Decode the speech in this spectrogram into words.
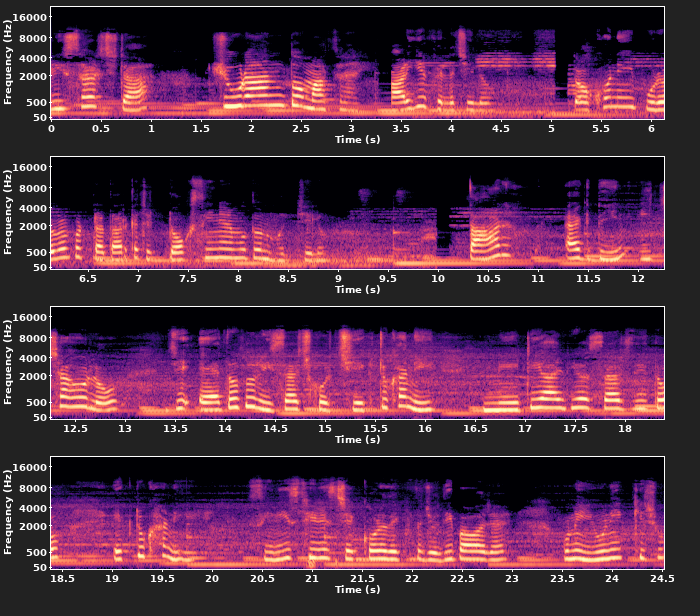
রিসার্চটা চূড়ান্ত মাত্রায় বাড়িয়ে ফেলেছিল। তখন এই পুরো ব্যাপারটা তার কাছে টক্সিনের মতন হচ্ছিল। তার একদিন ইচ্ছা হলো যে এত তো রিসার্চ করছি, একটুখানি নেটে আইডিয়া সার্চ দিত, একটুখানি সিরিজ টিরিজ চেক করে দেখতে যদি পাওয়া যায়, কোনো ইউনিক কিছু।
